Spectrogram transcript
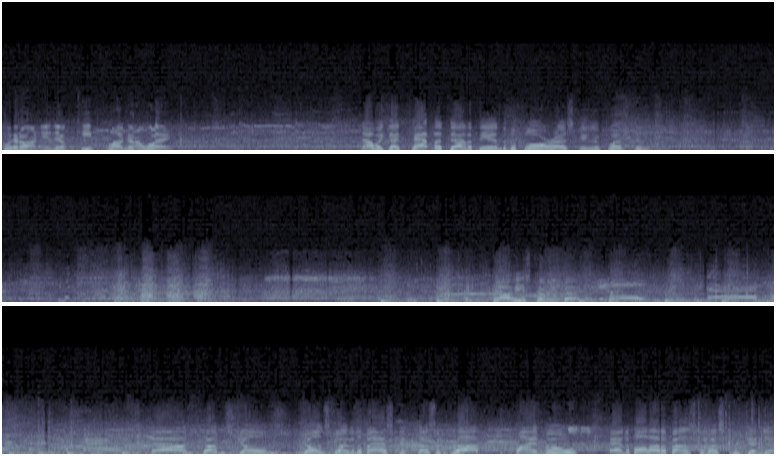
quit on you. They'll keep plugging away. Now we got Catlett down at the end of the floor asking a question. Now he's coming back. Down comes Jones. Jones going to the basket. Doesn't drop. Fine move. And the ball out of bounds to West Virginia.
